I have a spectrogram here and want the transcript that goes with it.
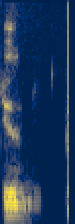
dude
